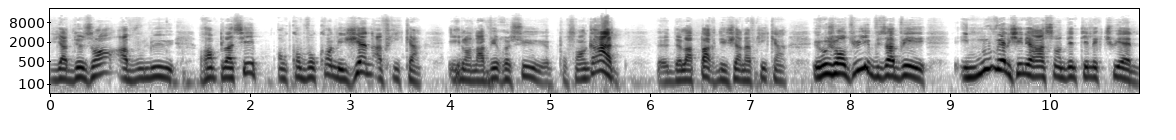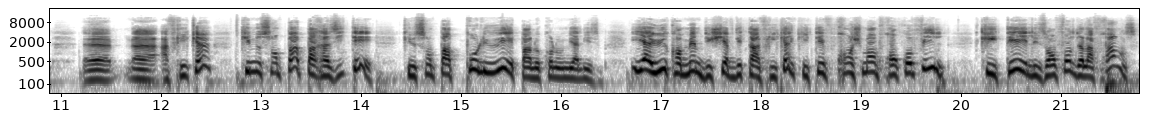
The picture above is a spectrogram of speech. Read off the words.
il y a deux ans, a voulu remplacer en convoquant les jeunes africains. il en avait reçu pour son grade. Euh, de la part des jeunes africains. Et aujourd'hui, vous avez une nouvelle génération d'intellectuels euh, euh, africains qui ne sont pas parasités, qui ne sont pas pollués par le colonialisme. Il y a eu quand même des chefs d'État africains qui étaient franchement francophiles, qui étaient les enfants de la France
